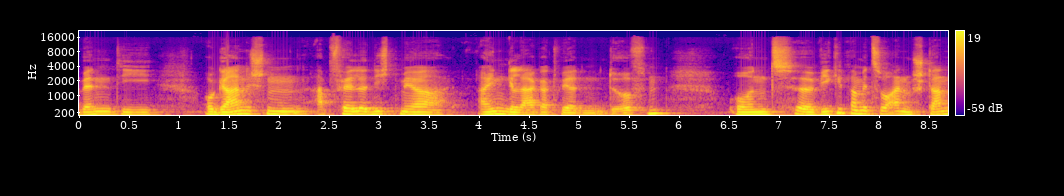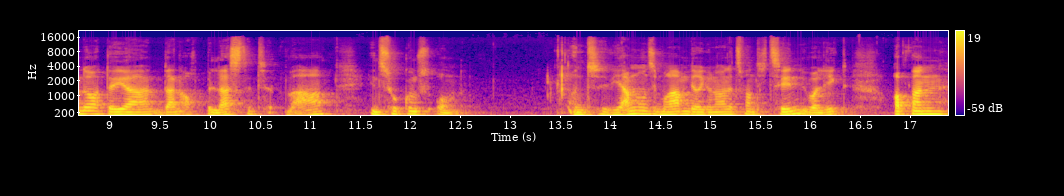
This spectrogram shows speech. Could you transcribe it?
wenn die organischen Abfälle nicht mehr eingelagert werden dürfen? Und äh, wie geht man mit so einem Standort, der ja dann auch belastet war, in Zukunft um? Und wir haben uns im Rahmen der Regionale 2010 überlegt, ob man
